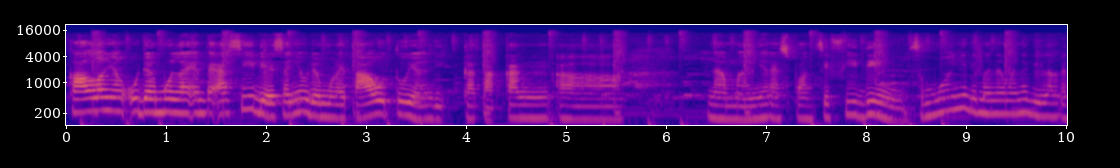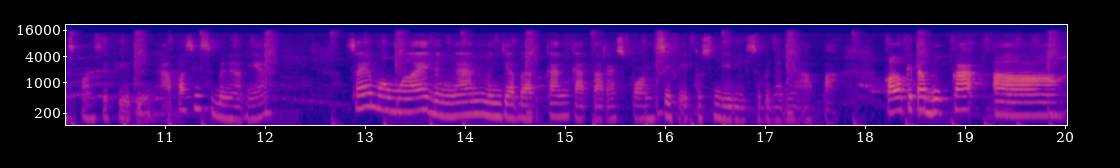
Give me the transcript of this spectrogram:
Kalau yang udah mulai MPASI biasanya udah mulai tahu tuh yang dikatakan uh, namanya responsive feeding. Semuanya di mana-mana bilang responsive feeding. Apa sih sebenarnya? Saya mau mulai dengan menjabarkan kata responsif itu sendiri sebenarnya apa. Kalau kita buka uh,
